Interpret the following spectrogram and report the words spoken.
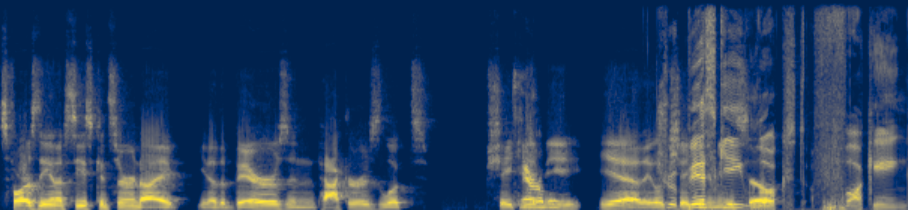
as far as the NFC is concerned, I you know the Bears and Packers looked shaky Terrible. to me. Yeah, they looked shaky to me. Trubisky So looks fucking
